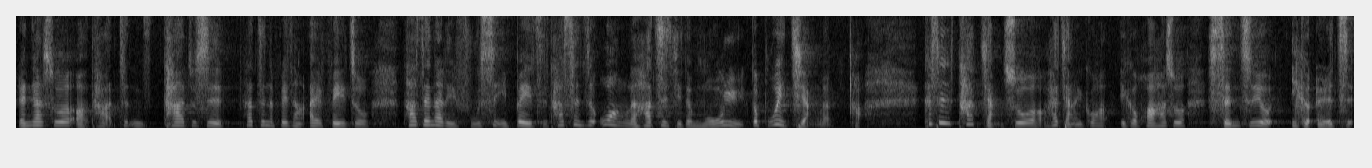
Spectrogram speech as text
人家说哦，他真他就是他真的非常爱非洲，他在那里服侍一辈子，他甚至忘了他自己的母语都不会讲了。好，可是他讲说哦，他讲一个话一个话，他说神只有一个儿子，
